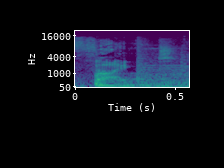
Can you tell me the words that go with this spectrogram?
Fight.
